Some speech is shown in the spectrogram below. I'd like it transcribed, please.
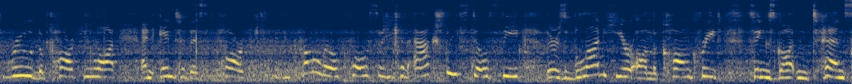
through the parking lot and into this park. If you come a little closer, you can actually still see there's blood here on the concrete. Things got intense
